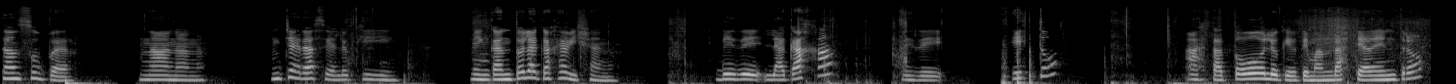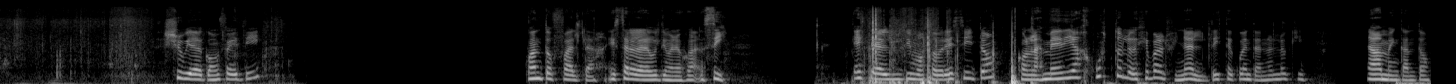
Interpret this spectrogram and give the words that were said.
Tan súper. No, no, no. Muchas gracias, Loki. Me encantó la caja villano. Desde la caja, desde esto, hasta todo lo que te mandaste adentro. Lluvia de confeti. ¿Cuánto falta? Esta era la última de. Sí. Este era el último sobrecito con las medias. Justo lo dejé para el final. ¿Te diste cuenta, no, Loki? No, me encantó.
